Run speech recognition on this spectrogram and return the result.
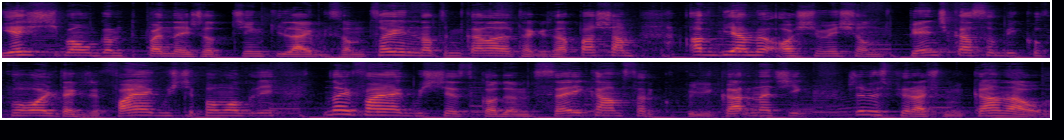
Jeśli ci pomogłem, to pamiętaj, że odcinki live są co inne na tym kanale, także zapraszam, a wbijamy 85 subików powoli, także fajnie jakbyście pomogli, no i fajnie jakbyście z kodem SEJKAMSTAR kupili karnecik, żeby wspierać mój kanał.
